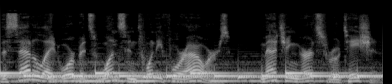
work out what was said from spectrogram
The satellite orbits once in 24 hours, matching Earth's rotation.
